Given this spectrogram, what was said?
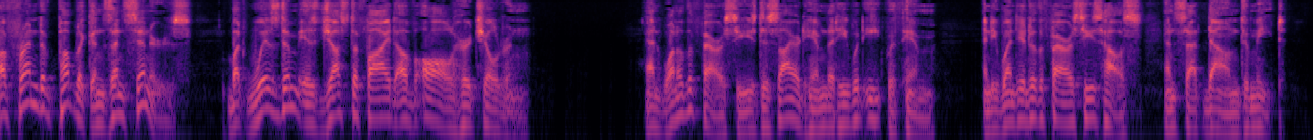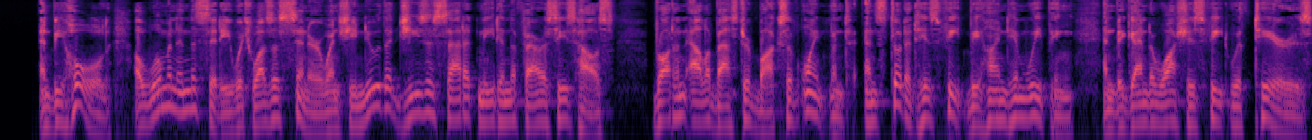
a friend of publicans and sinners. But wisdom is justified of all her children. And one of the Pharisees desired him that he would eat with him. And he went into the Pharisee's house, and sat down to meat. And behold, a woman in the city which was a sinner, when she knew that Jesus sat at meat in the Pharisee's house, brought an alabaster box of ointment, and stood at his feet behind him weeping, and began to wash his feet with tears,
